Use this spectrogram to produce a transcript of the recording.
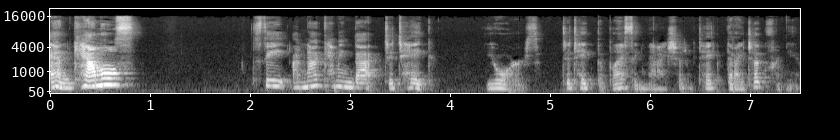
and camels See, I'm not coming back to take yours, to take the blessing that I should have taken, that I took from you.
